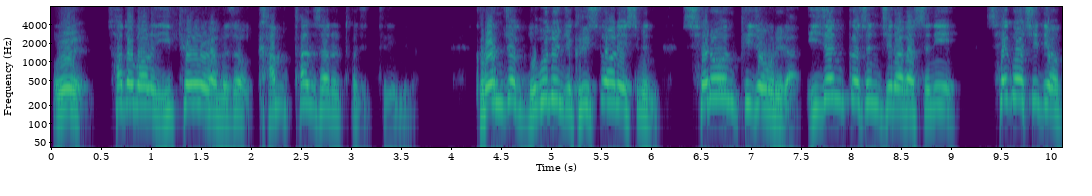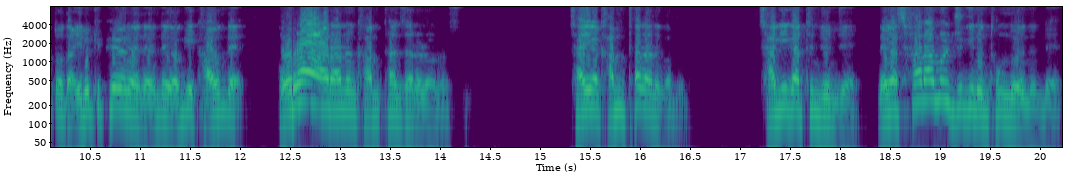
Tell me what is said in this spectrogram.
오늘 사도 바울은 이 표현을 하면서 감탄사를 터뜨립니다. 그런즉 누구든지 그리스도 안에 있으면 새로운 피조물이라 이전 것은 지나갔으니 새 것이 되었도다 이렇게 표현해야 되는데 여기 가운데 보라라는 감탄사를 넣어놨습니다. 자기가 감탄하는 겁니다. 자기 같은 존재, 내가 사람을 죽이는 통로였는데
